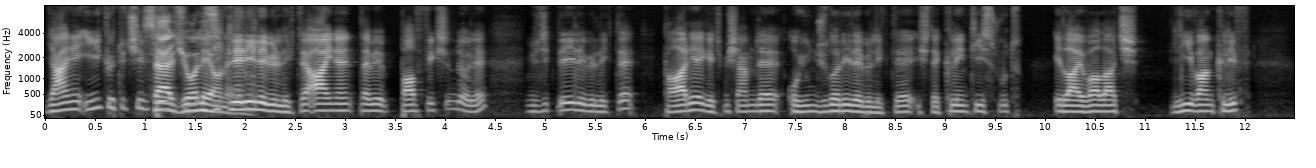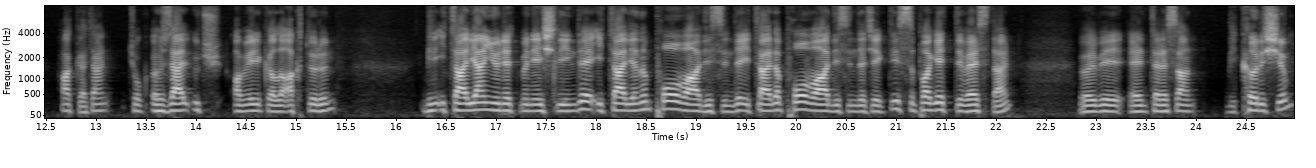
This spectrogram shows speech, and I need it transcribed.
Yani iyi kötü çirkin Sergio Leone. müzikleriyle birlikte aynen tabii Pulp Fiction da öyle. Müzikleriyle birlikte tarihe geçmiş hem de oyuncularıyla birlikte işte Clint Eastwood, Eli Wallach, Lee Van Cleef hakikaten çok özel 3 Amerikalı aktörün bir İtalyan yönetmeni eşliğinde İtalya'nın Po Vadisi'nde, İtalya'da Po Vadisi'nde çektiği Spaghetti Western. Böyle bir enteresan bir karışım.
